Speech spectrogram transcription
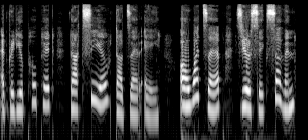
at radiopulpit.co.za or WhatsApp 067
